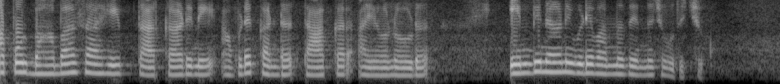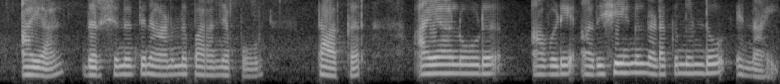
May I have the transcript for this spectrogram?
അപ്പോൾ ബാബാ സാഹിബ് താർക്കാടിനെ അവിടെ കണ്ട് താക്കർ അയാളോട് എന്തിനാണ് ഇവിടെ വന്നതെന്ന് ചോദിച്ചു. അയാൾ ദർശനത്തിനാണെന്ന് പറഞ്ഞപ്പോൾ താക്കർ അയാളോട് അവിടെ അതിശയങ്ങൾ നടക്കുന്നുണ്ടോ എന്നായി.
